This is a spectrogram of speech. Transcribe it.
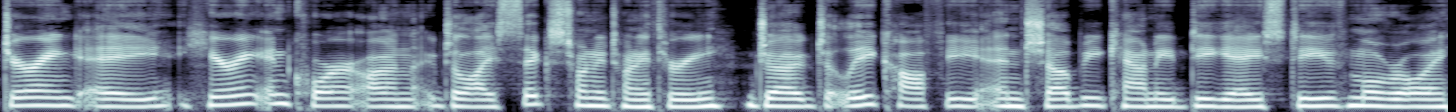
During a hearing in court on July 6, 2023, Judge Lee Coffey and Shelby County DA Steve Mulroy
